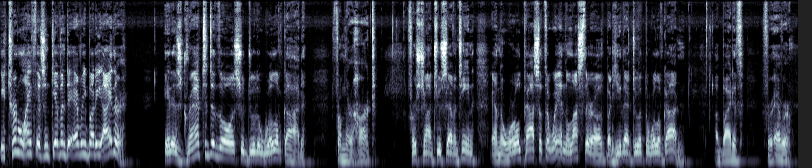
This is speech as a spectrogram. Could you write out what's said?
Eternal life isn't given to everybody either. It is granted to those who do the will of God from their heart. 1 John 2:17 And the world passeth away and the lust thereof but he that doeth the will of God abideth forever.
